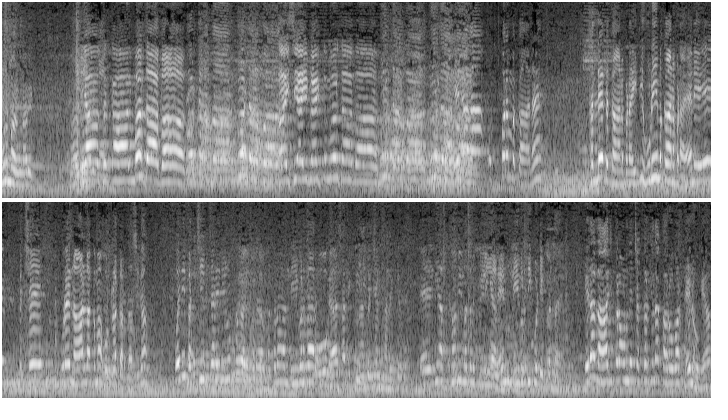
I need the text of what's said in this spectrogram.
ਹੁਣ ਮਾਰੋ ਨਾਰੇ। ਪੰਜਾਬ ਸਰਕਾਰ ਮਰਦਾਬਾਦ। ਮੁਰਦਾਬਾਦ ਮੁਰਦਾਬਾਦ। ਆਈਸੀਆਈ ਬੈਂਕ ਮਰਦਾਬਾਦ। ਇਹਨਾਂ ਦਾ ਉੱਪਰ ਮਕਾਨ ਹੈ। ਥੱਲੇ ਦੁਕਾਨ ਬਣਾਈ ਤੀ ਹੁਣੇ ਮਕਾਨ ਬਣਾਇਆ ਨੇ ਇਹ ਪਿੱਛੇ ਪੂਰੇ ਨਾਲ ਲੱਗਮਾ ਹੋਟਲ ਕਰਦਾ ਸੀਗਾ। ਉਹਦੀ ਬੱਚੀ ਵਿਚਾਰੇ ਦੀ ਉਹਨੂੰ ਮਤਲਬ ਲੀਵਰ ਦਾ ਰੋਗ ਹੈ ਸਾ ਨਿੱਕੀ ਜਿਹੀ ਬੱਚੀ। ਖਾ ਲਿਖਿਓ ਇਹਦੀਆਂ ਅੱਖਾਂ ਵੀ ਮਤਲਬ ਪੀਲੀਆਂ ਨੇ, ਇਹਨੂੰ ਲੀਵਰ ਦੀ ਕੋਈ ਦਿੱਕਤ ਹੈ। ਇਹਦਾ ਇਲਾਜ ਕਰਾਉਣ ਦੇ ਚੱਕਰ 'ਚ ਇਹਦਾ ਕਾਰੋਬਾਰ ਫੇਲ ਹੋ ਗਿਆ।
